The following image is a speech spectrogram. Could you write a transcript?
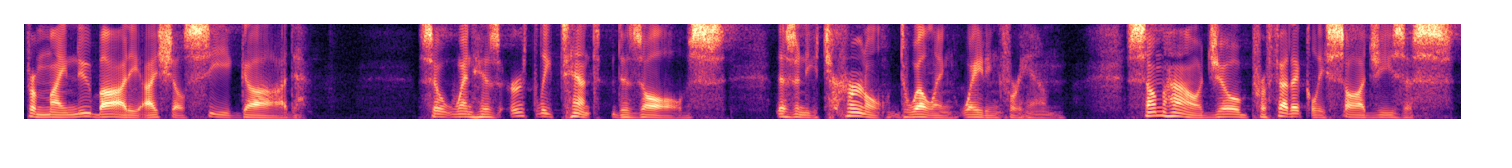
From my new body I shall see God. So when his earthly tent dissolves, there's an eternal dwelling waiting for him. Somehow, Job prophetically saw Jesus.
